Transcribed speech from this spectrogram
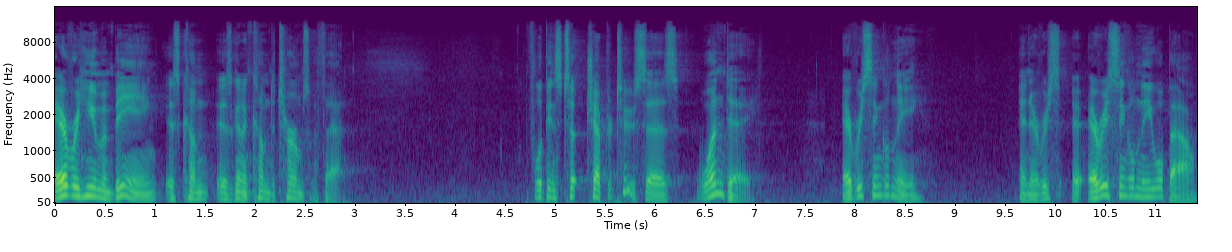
Every human being is, come, is going to come to terms with that. Philippians t- chapter 2 says, One day, every single knee and every, every single knee will bow,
